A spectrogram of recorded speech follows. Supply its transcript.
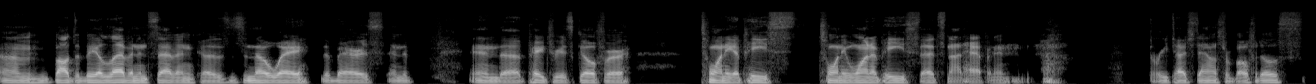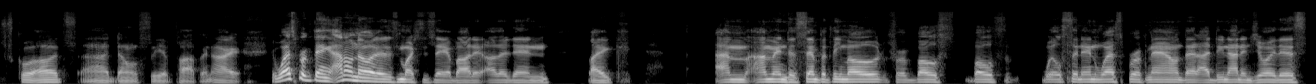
Um, about to be eleven and seven because there's no way the Bears and the and the Patriots go for twenty apiece, twenty one apiece. That's not happening. Three touchdowns for both of those squads. I don't see it popping. All right, the Westbrook thing. I don't know there's much to say about it other than like I'm I'm into sympathy mode for both both Wilson and Westbrook now that I do not enjoy this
